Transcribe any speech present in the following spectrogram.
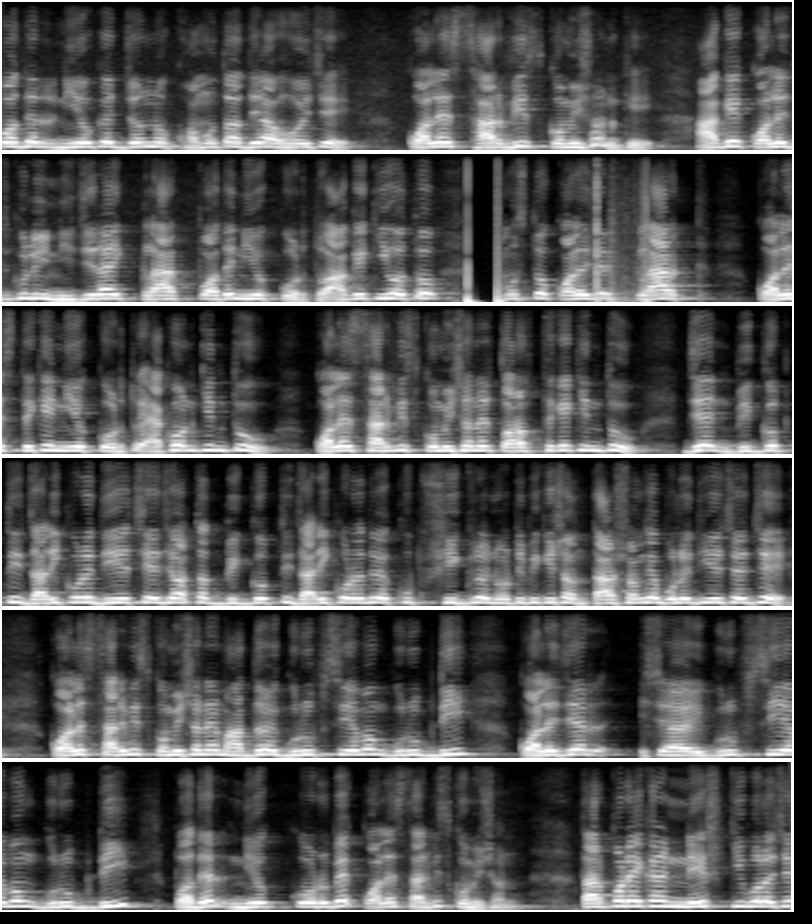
পদের নিয়োগের জন্য ক্ষমতা দেওয়া হয়েছে কলেজ সার্ভিস কমিশনকে। আগে কলেজগুলি নিজেরাই ক্লার্ক পদে নিয়োগ করতো। আগে কি হতো? সমস্ত কলেজের ক্লার্ক কলেজ থেকে নিয়োগ করতো। এখন কিন্তু কলেজ সার্ভিস কমিশনের তরফ থেকে কিন্তু যে বিজ্ঞপ্তি জারি করে দিয়েছে যে, অর্থাৎ বিজ্ঞপ্তি জারি করে দেবে খুব শীঘ্রই নোটিফিকেশন তার সঙ্গে বলে দিয়েছে যে, কলেজ সার্ভিস কমিশনের মাধ্যমে গ্রুপ সি এবং গ্রুপ ডি কলেজের গ্রুপ সি এবং গ্রুপ ডি পদের নিয়োগ করবে কলেজ সার্ভিস কমিশন। তারপরে এখানে নেক্সট কী বলেছে?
